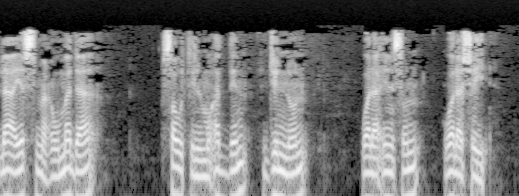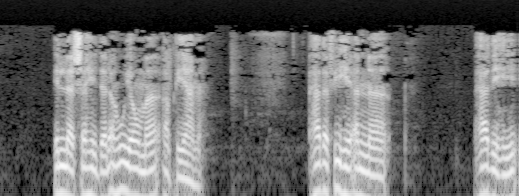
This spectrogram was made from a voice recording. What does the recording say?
لا يسمع مدى صوت المؤذن جن ولا إنس ولا شيء إلا شهد له يوم القيامة. هذا فيه أن هذه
